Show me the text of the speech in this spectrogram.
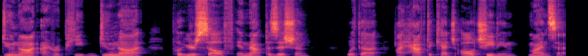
Do not, I repeat, do not put yourself in that position with a I have to catch all cheating mindset.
